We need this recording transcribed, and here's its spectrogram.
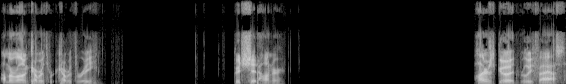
I'm gonna run cover th- cover three. Good shit, Hunter. Hunter's good, really fast.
